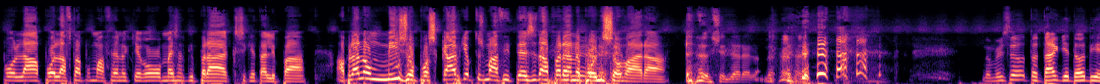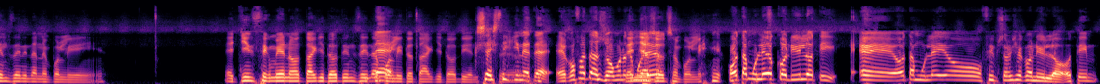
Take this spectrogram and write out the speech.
πολλά από όλα αυτά που μαθαίνω και εγώ μέσα από την πράξη κτλ. Απλά νομίζω πως κάποιοι από τους μαθητές δεν τα πέρανε πολύ σοβαρά. Συντερέλα. Νομίζω το target audience δεν ήταν πολύ. Εκείνη τη στιγμή εννοώ το target audience δεν ήταν Ναι. πολύ το target audience. Ξέρεις τι Ε, γίνεται. Εγώ φανταζόμουν Δεν ότι μου λέει, νοιαζόντουσαν πολύ. όταν μου λέει ο Κονίλο ότι. Ε, όταν μου λέει ο Φίψο, όχι ο Κονίλο, ότι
